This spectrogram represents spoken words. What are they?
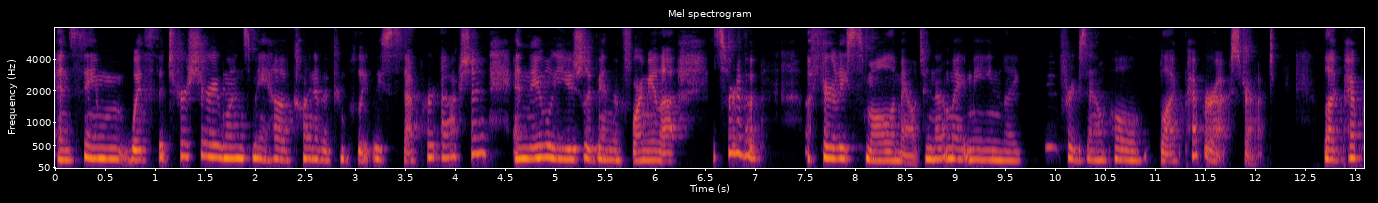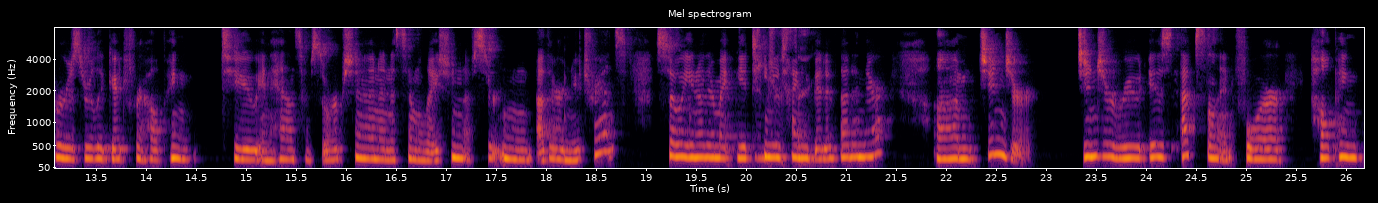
and same with the tertiary ones may have kind of a completely separate action and they will usually be in the formula it's sort of a, a fairly small amount and that might mean like for example black pepper extract Black pepper is really good for helping to enhance absorption and assimilation of certain other nutrients. So, you know, there might be a teeny tiny bit of that in there. Um, ginger. Ginger root is excellent for helping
